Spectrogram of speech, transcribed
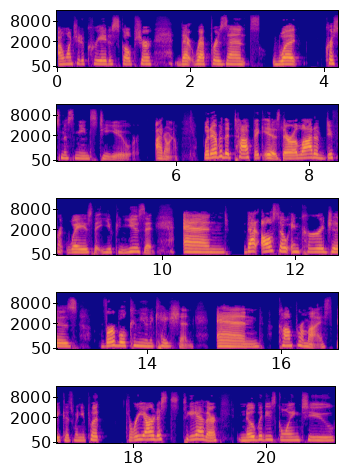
i want you to create a sculpture that represents what christmas means to you or i don't know. Whatever the topic is there are a lot of different ways that you can use it. And that also encourages verbal communication and compromise because when you put three artists together nobody's going to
